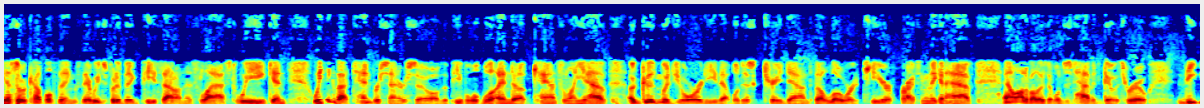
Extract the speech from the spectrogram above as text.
Yeah, so a couple things there. We just put a big piece out on this last week, and we think about 10% or so of the people will end up canceling. You have a good majority that will just trade down to the lower tier pricing they can have, and a lot of others that will just have it go through. The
